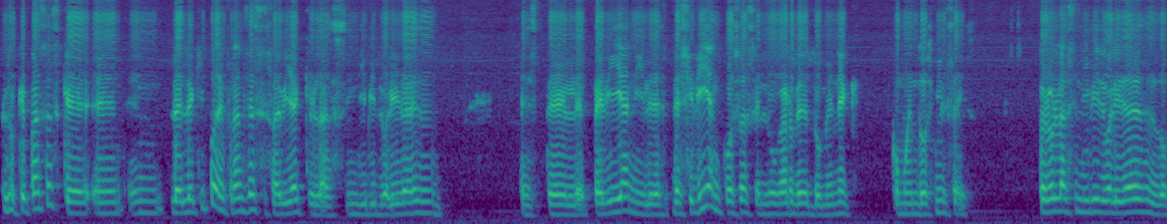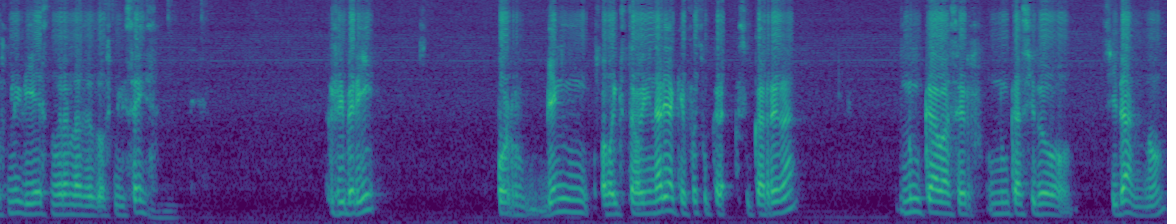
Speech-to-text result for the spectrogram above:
lo que pasa es que en, en, el equipo de Francia se sabía que las individualidades este, le pedían y le decidían cosas en lugar de Domenech, como en 2006. Pero las individualidades de 2010 no eran las de 2006. Ribery, por bien o extraordinaria que fue su, su, carrera, nunca va a ser, nunca ha sido Zidane, ¿no?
